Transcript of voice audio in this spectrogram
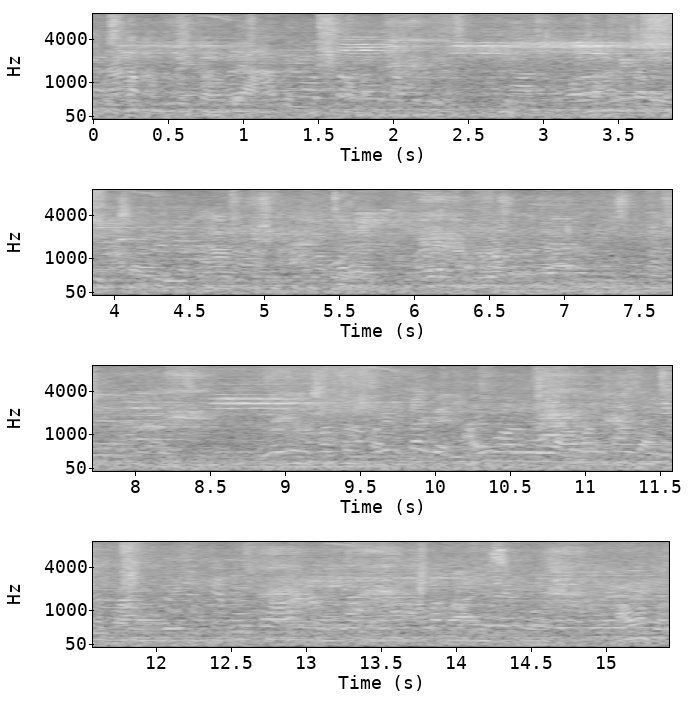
উপস্থাপন করতে হবে আমাদের করি আমাদের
